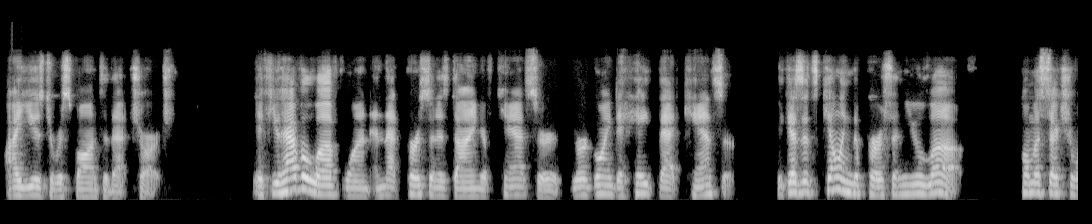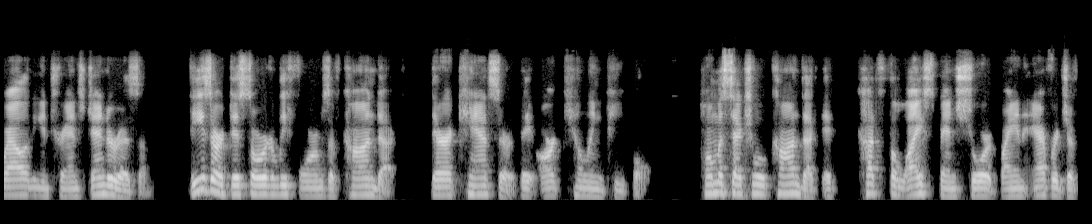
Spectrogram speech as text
I use to respond to that charge. If you have a loved one and that person is dying of cancer, you're going to hate that cancer because it's killing the person you love homosexuality, and transgenderism. These are disorderly forms of conduct. They're a cancer. They are killing people. Homosexual conduct, it cuts the lifespan short by an average of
